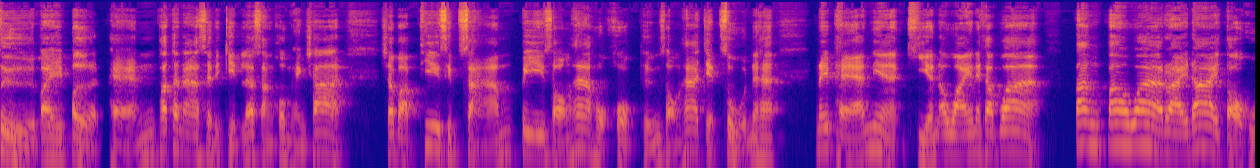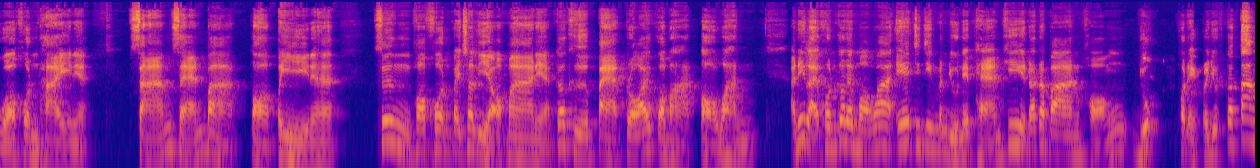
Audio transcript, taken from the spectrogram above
สื่อไปเปิดแผนพัฒนาเศรษฐกิจและสังคมแห่งชาติ ฉบับที่ 13 ปี 2566 ถึง 2570 นะฮะ ในแผนเนี่ยเขียนเอาไว้นะครับว่าตั้งเป้าว่ารายได้ต่อหัวคนไทยเนี่ย 3แสนบาทต่อปีนะฮะซึ่งพอคนไปเฉลี่ยออกมาเนี่ยก็คือ 800 กว่าบาทต่อวัน อันนี้หลายคนก็เลยมองว่าเอ๊ะจริง ๆ มันอยู่ในแผนที่รัฐบาลของยุคพลเอกประยุทธ์ก็ตั้ง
